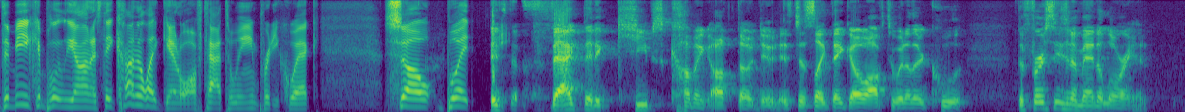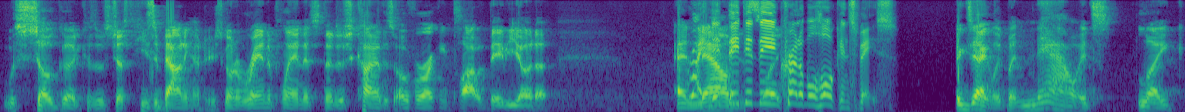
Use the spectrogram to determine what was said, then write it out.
to be completely honest, they kind of like get off Tatooine pretty quick. So, but It's the fact that it keeps coming up, though, dude. It's just like they go off to another cool. The first season of Mandalorian was so good because it was just he's a bounty hunter. He's going to random planets. And There's just kind of this overarching plot with Baby Yoda. And right, now they, they did the like- Incredible Hulk in space. exactly, but now it's like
